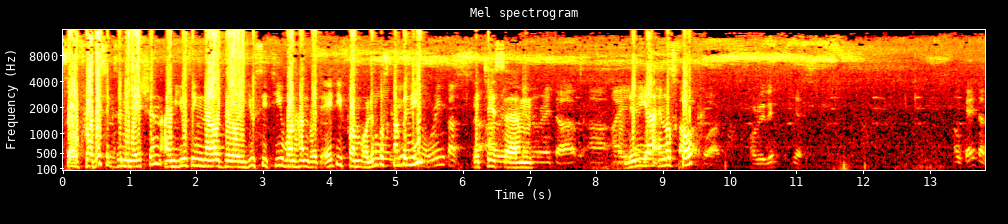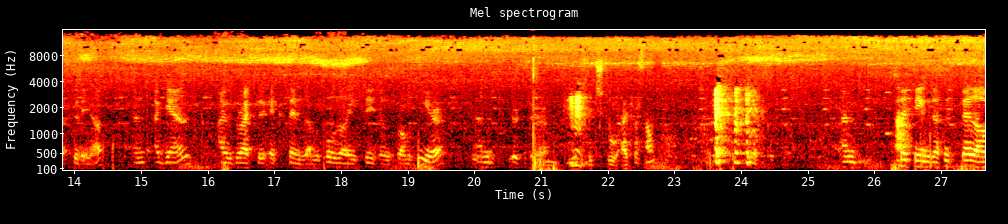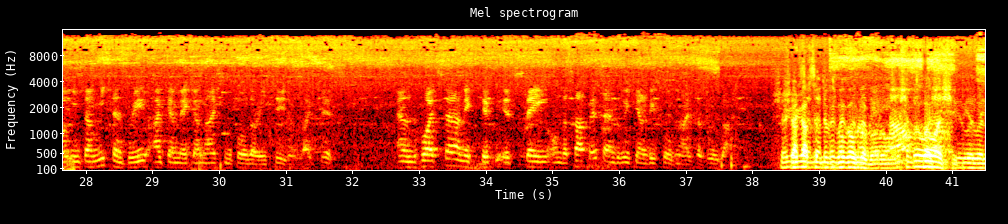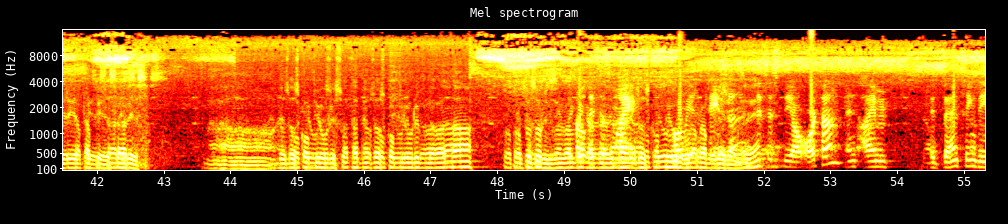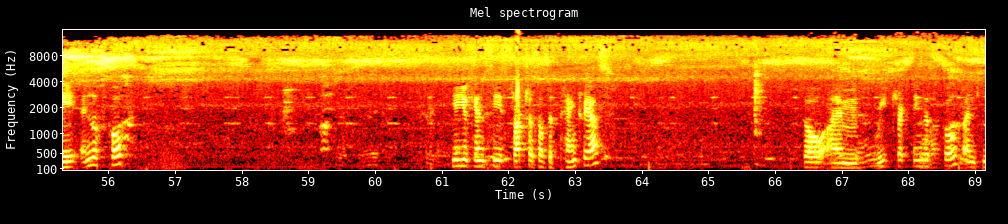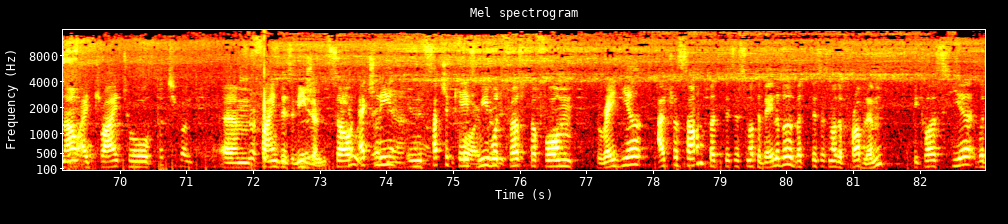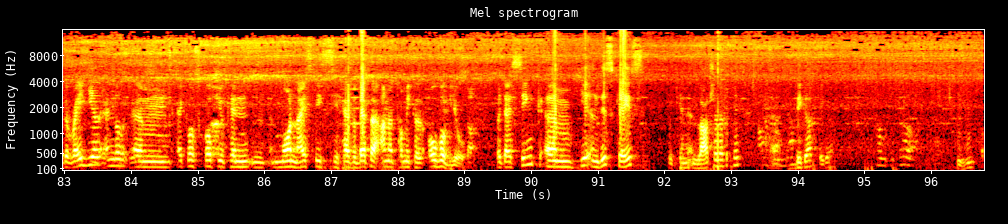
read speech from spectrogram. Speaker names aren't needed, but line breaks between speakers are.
So for this examination, I'm using now the UCT 180 from Olympus Company. It is um, linear endoscope.
Oh, really?
Yes. Okay, that's good enough. And again, I would like to extend the mucosal incision from here and
Switch to ultrasound.
and setting the foot pedal intermittently, I can make a nice mucosal incision like this. And white ceramic tip is staying on the surface and we can recognize the blue line.
Szegak cenowego wyboru się wyłasi pierwszy etapie Saris. Endoskopiu rysuta, endoskopiu rybata, profesor Zivalda
So this is
Gata
my
endoskopiu
orientation.
ultrapierazy.
This is the aorta, and I'm advancing the endoscope. Here you can see structures of the pancreas. So I'm retracting the scope, and now I try to um, find this lesion. So actually, in such a case, we would first perform radial ultrasound, but this is not available. But this is not a problem because here with the radial endo, um, echoscope, you can mm, more nicely see, have a better anatomical overview. But I think um, here in this case, we can enlarge a little bit, uh, bigger, bigger.
How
